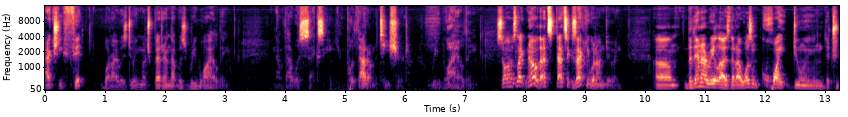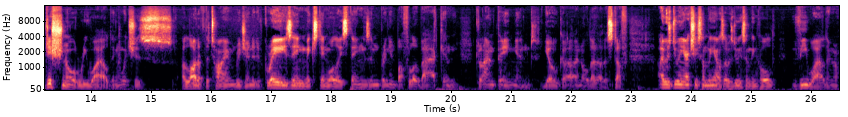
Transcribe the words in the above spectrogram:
actually fit what I was doing much better, and that was rewilding. Now that was sexy. You can put that on a T-shirt. Rewilding. So I was like, no, that's that's exactly what I'm doing. Um, but then I realized that I wasn't quite doing the traditional rewilding, which is a lot of the time regenerative grazing mixed in all these things and bringing buffalo back and glamping and yoga and all that other stuff. I was doing actually something else. I was doing something called V-wilding or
